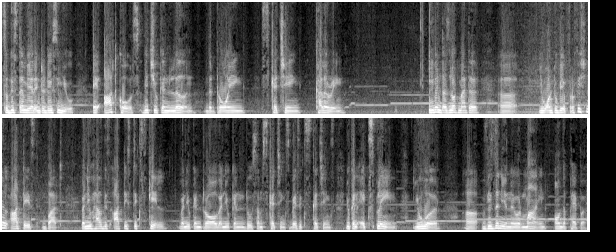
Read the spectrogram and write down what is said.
So this time we are introducing you a art course which you can learn the drawing, sketching, coloring. Even does not matter uh, you want to be a professional artist, but when you have this artistic skill, when you can draw, when you can do some sketchings, basic sketchings, you can explain your uh, vision in your mind on the paper.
